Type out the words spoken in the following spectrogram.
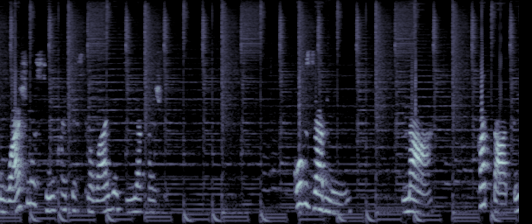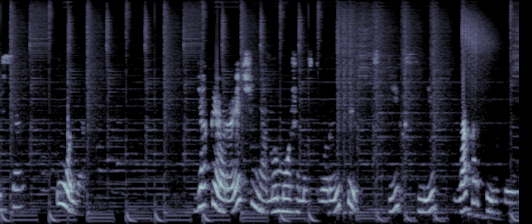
Уважно слухайте слова, які я кажу. Ковзани, на, кататися, Оля. Яке речення ми можемо створити з цих слів за картинкою?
